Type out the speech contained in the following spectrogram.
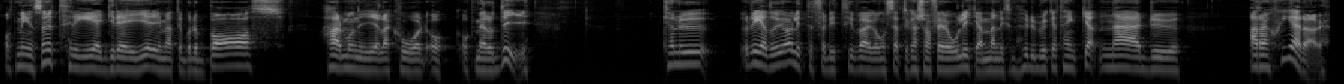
åtminstone tre grejer i och med att det är både bas, harmoni eller ackord och, och melodi. Kan du redogöra lite för ditt tillvägagångssätt? Du kanske har flera olika, men liksom hur du brukar tänka när du arrangerar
